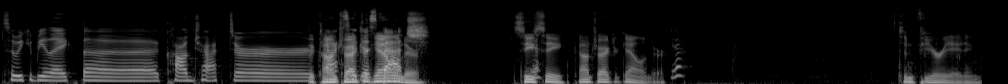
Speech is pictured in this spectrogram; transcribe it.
So we could be like the contractor. The contractor calendar. CC contractor calendar. Yeah. It's infuriating.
